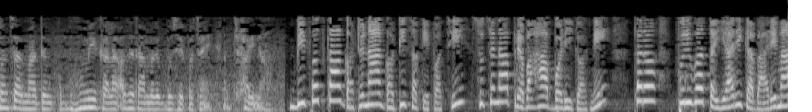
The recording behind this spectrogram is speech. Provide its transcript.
संचार माध्यमको भूमिकालाई अझै राम्ररी बुझेको चाहिँ छैन। विपदका घटना घटिसकेपछि सूचना प्रवाह बढ़ी गर्ने तर पूर्व तयारीका बारेमा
